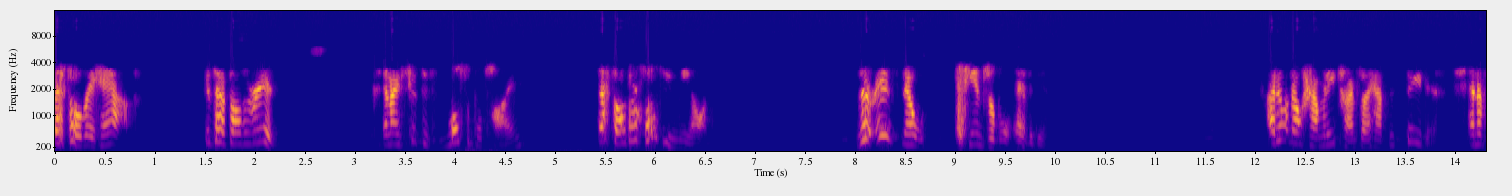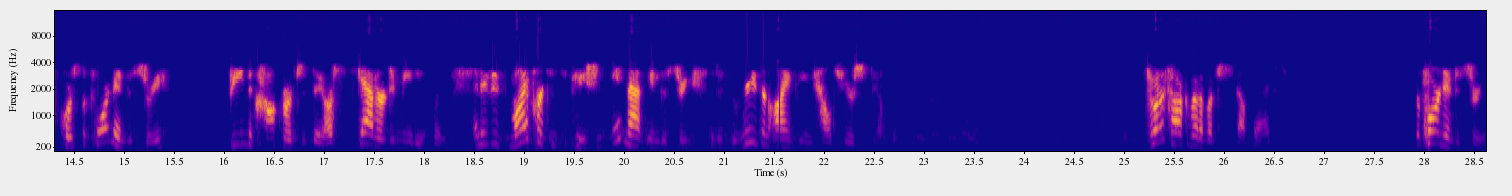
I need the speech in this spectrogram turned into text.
That's all they have. Because that's all there is. And I said this multiple times. That's all they're holding me on. There is no tangible evidence. I don't know how many times I have to say this. And of course, the porn industry being the cockroaches they are, scattered immediately. And it is my participation in that industry that is the reason I'm being held here still. Do you want to talk about a bunch of scumbags? The porn industry.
